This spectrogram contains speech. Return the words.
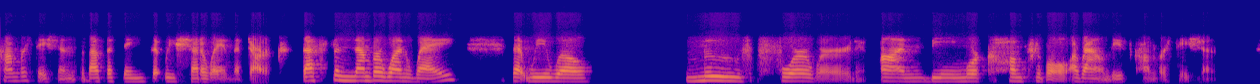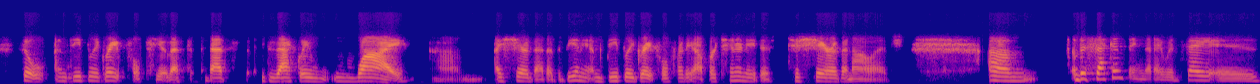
conversations about the things that we shut away in the dark. That's the number one way that we will move forward on being more comfortable around these conversations. So I'm deeply grateful to you. That's that's exactly why um, I shared that at the beginning. I'm deeply grateful for the opportunity to, to share the knowledge. Um, the second thing that I would say is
